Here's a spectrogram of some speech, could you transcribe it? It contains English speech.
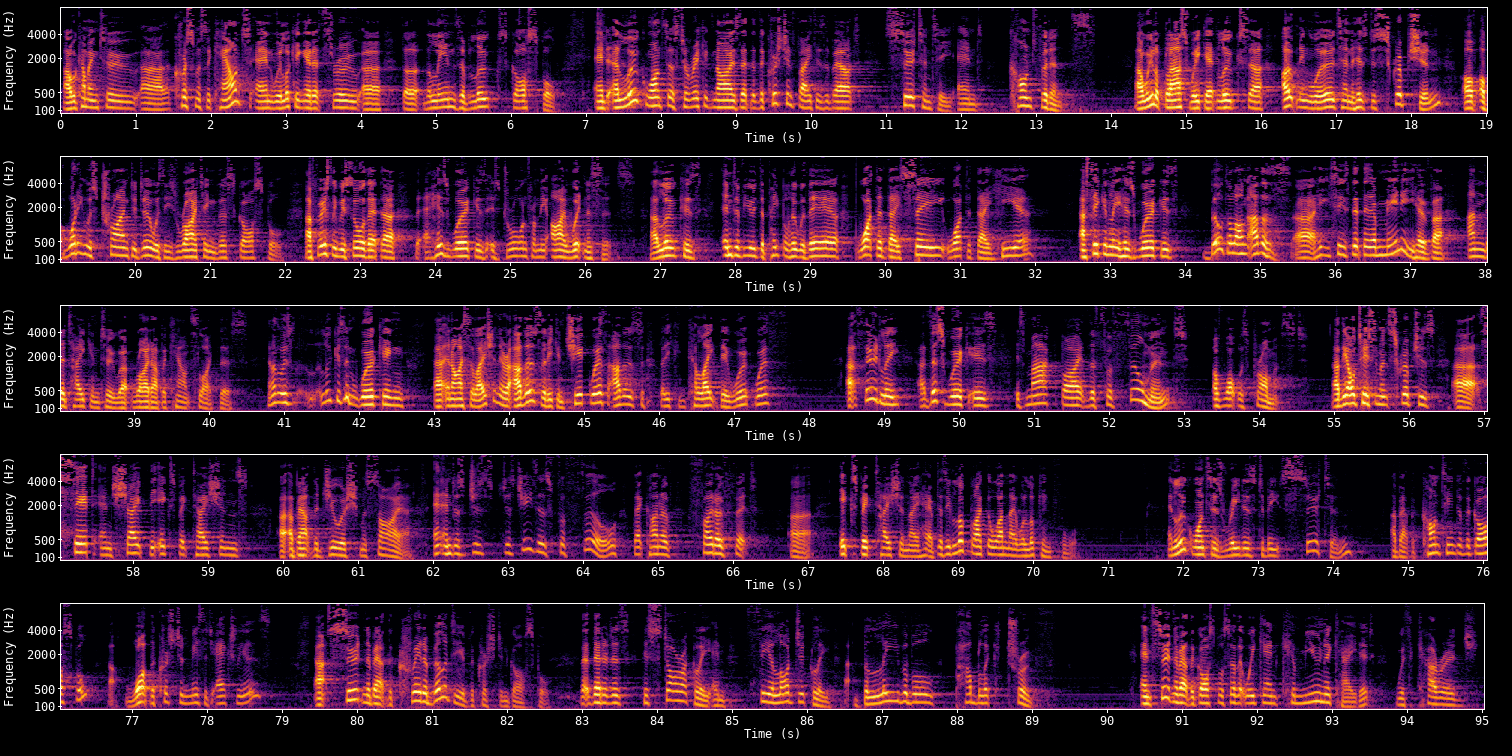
Uh, we're coming to uh, Christmas account, and we're looking at it through uh, the, the lens of Luke's Gospel. And uh, Luke wants us to recognize that, that the Christian faith is about certainty and confidence. Uh, we looked last week at Luke's uh, opening words and his description of, of what he was trying to do as he's writing this Gospel. firstly, we saw that his work is, is drawn from the eyewitnesses. Luke is interviewed the people who were there. What did they see? What did they hear? Uh, secondly, his work is built along others. Uh, he says that there are many have uh, undertaken to uh, write up accounts like this. In other words, Luke isn't working uh, in isolation. There are others that he can check with, others that he can collate their work with. Uh, thirdly, this work is, is marked by the fulfillment of what was promised. Uh, the Old Testament scriptures uh, set and shape the expectations uh, about the Jewish Messiah. And, and does, does, does, Jesus fulfill that kind of photo fit uh, expectation they have? Does he look like the one they were looking for? And Luke wants his readers to be certain about the content of the gospel, uh, what the Christian message actually is, uh, certain about the credibility of the Christian gospel that, that it is historically and theologically believable public truth. And certain about the gospel so that we can communicate it with courage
